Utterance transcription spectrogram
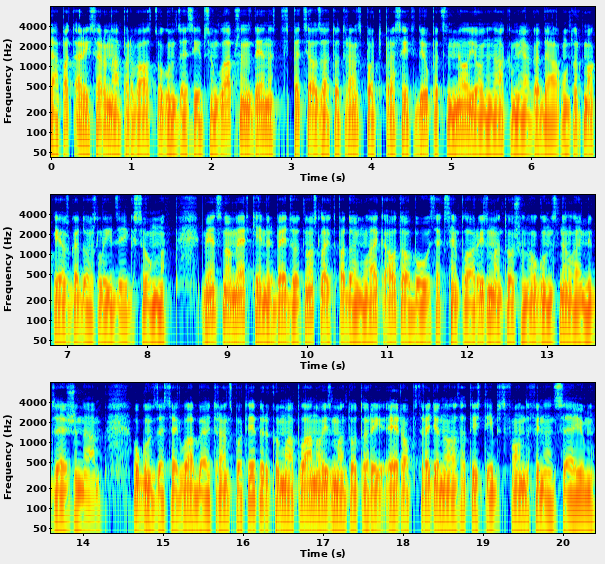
Tāpat arī sarunā par valsts ugunsdzēsības un glābšanas dienesta specializēto transportu prasīta 12 miljoni nākamajā gadā un turpmākajos gados līdzīga summa. Viens no mērķiem ir beidzot noslēgt padomju laika autobūvas eksemplāru izmantošanu uguns nelaimju dzēšanā. Ugunsdzēsēju glābēju transporta iepirkumā plāno izmantot arī Eiropas reģionālajā Reģionālās attīstības fonda finansējumu.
